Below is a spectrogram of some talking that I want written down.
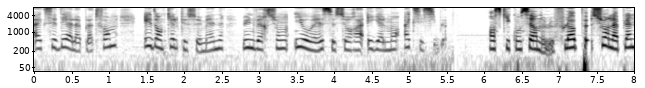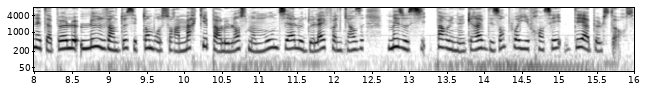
accéder à la plateforme et dans quelques semaines, une version iOS sera également accessible. En ce qui concerne le flop, sur la planète Apple, le 22 septembre sera marqué par le lancement mondial de l'iPhone 15, mais aussi par une grève des employés français des Apple Stores.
